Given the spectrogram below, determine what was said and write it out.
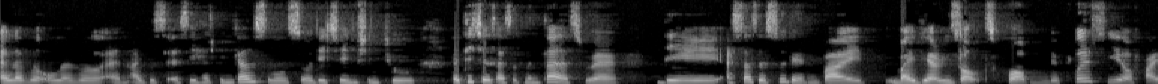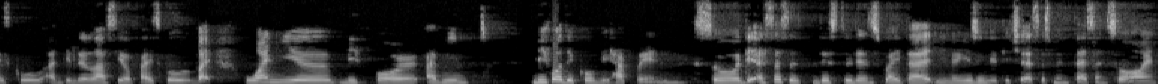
A level, O level, and IGCSE has been cancelled, so they changed into a teacher's assessment test where they assess the student by by their results from the first year of high school until the last year of high school but one year before i mean before the covid happened. So they assess the students by that you know using the teacher assessment test and so on.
